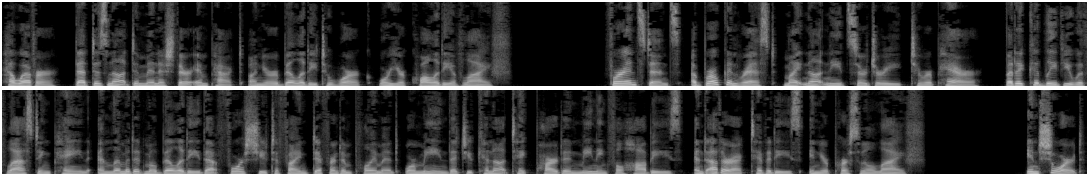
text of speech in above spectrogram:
However, that does not diminish their impact on your ability to work or your quality of life. For instance, a broken wrist might not need surgery to repair, but it could leave you with lasting pain and limited mobility that force you to find different employment or mean that you cannot take part in meaningful hobbies and other activities in your personal life. In short,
